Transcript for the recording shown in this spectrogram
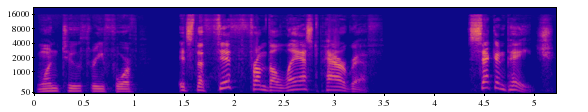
one, two, three, four. It's the fifth from the last paragraph, second page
